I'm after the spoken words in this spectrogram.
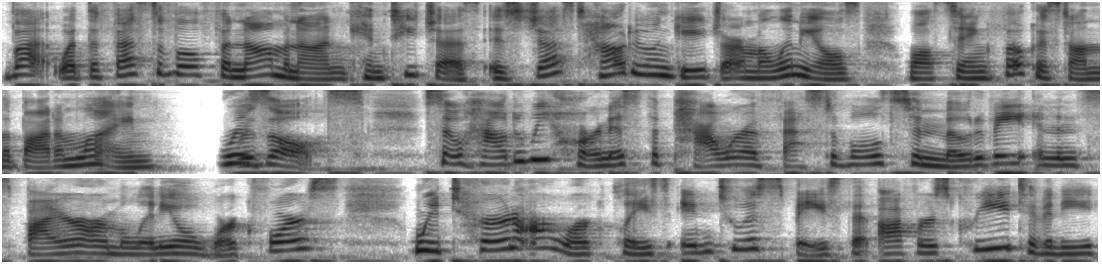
But what the festival phenomenon can teach us is just how to engage our millennials while staying focused on the bottom line results. So, how do we harness the power of festivals to motivate and inspire our millennial workforce? We turn our workplace into a space that offers creativity,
